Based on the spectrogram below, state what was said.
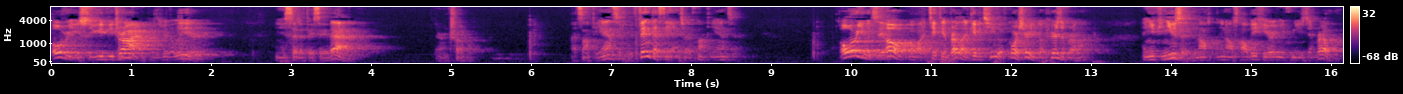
over you so you'd be dry because you're the leader. And you said if they say that, they're in trouble. That's not the answer. You think that's the answer, that's not the answer. Or you would say, oh, well, I take the umbrella, I give it to you. Of course, here you go, here's the umbrella. And you can use it, and I'll, you know, I'll be here and you can use the umbrella.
